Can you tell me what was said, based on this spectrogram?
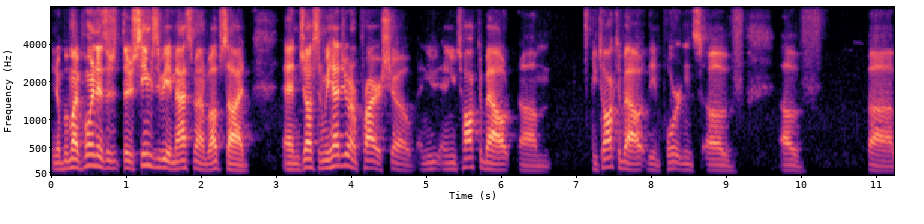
you know but my point is there seems to be a massive amount of upside. And justin we had you on a prior show and you and you talked about um, you talked about the importance of of uh,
